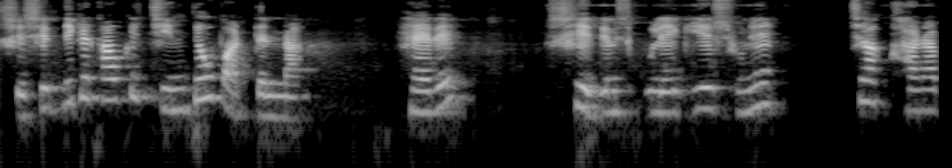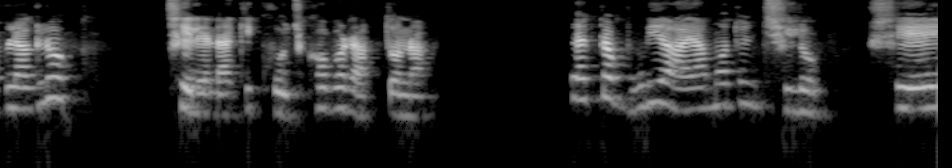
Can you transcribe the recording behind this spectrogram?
শেষের দিকে কাউকে চিনতেও পারতেন না। হ্যাঁ রে সেদিন স্কুলে গিয়ে শুনে যা খারাপ লাগল, ছেলে নাকি খোঁজ খবর রাখতো না। একটা বুড়ি আয়া মতন ছিল সেই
